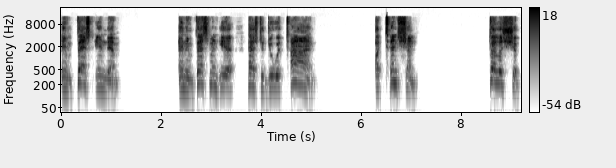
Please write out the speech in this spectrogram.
invest in them? An investment here has to do with time, attention, fellowship,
